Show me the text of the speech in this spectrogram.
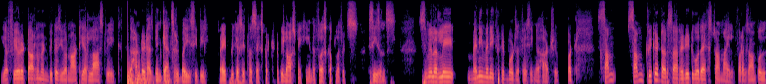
Your favorite tournament because you were not here last week. The hundred has been cancelled by ECB, right? Because it was expected to be loss making in the first couple of its seasons. Similarly, many many cricket boards are facing a hardship, but some some cricketers are ready to go the extra mile. For example,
